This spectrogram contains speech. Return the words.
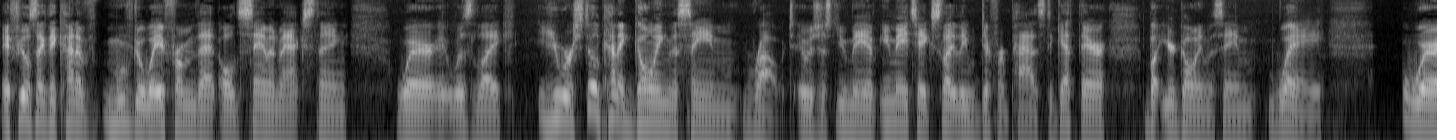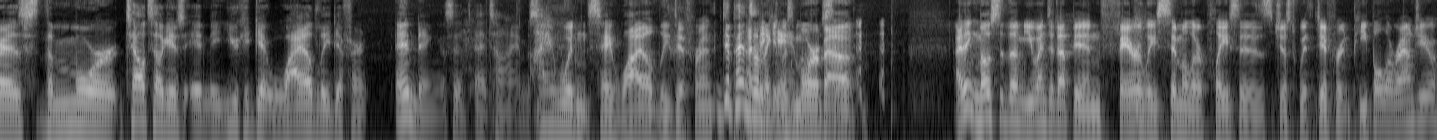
it feels like they kind of moved away from that old Sam and Max thing, where it was like you were still kind of going the same route. It was just you may have you may take slightly different paths to get there, but you're going the same way. Whereas the more Telltale games, it, you could get wildly different endings at, at times. I wouldn't say wildly different. Depends I on the game. It was more about. I think most of them you ended up in fairly similar places, just with different people around you.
